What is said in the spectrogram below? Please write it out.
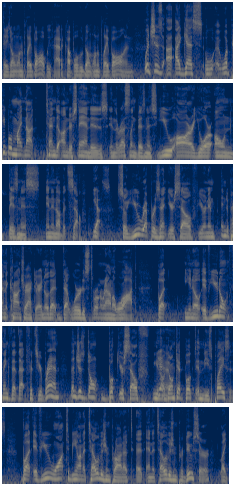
they don't want to play ball. We've had a couple who don't want to play ball, and Which is, I I guess, what people might not tend to understand is in the wrestling business, you are your own business in and of itself. yes, So you represent yourself. You're an independent contractor. I know that that word is thrown around a lot, but you know, if you don't think that that fits your brand, then just don't book yourself. You know, don't get booked in these places. But if you want to be on a television product and a television producer like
